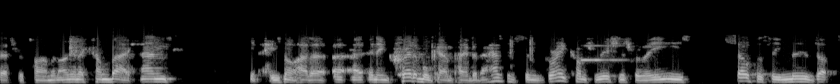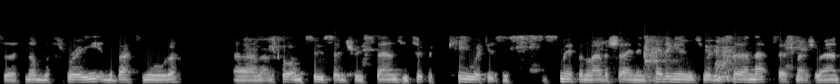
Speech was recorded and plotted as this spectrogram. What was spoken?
test retirement. I'm going to come back. And you know, he's not had a, a, an incredible campaign, but there has been some great contributions from him. He's selflessly moved up to number three in the batting order um, and put on two century stands. He took the key wickets of Smith and Labuschagne in Headingley, which really turned that test match around.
